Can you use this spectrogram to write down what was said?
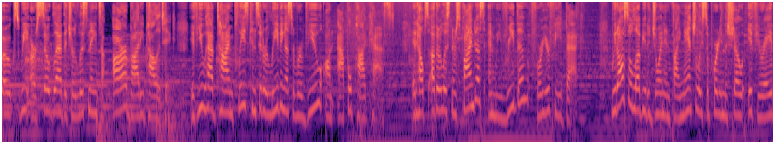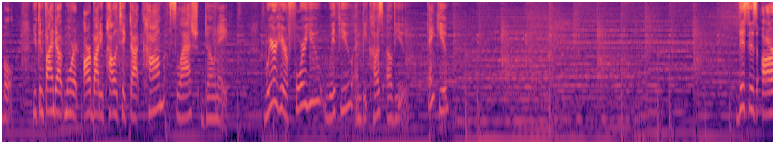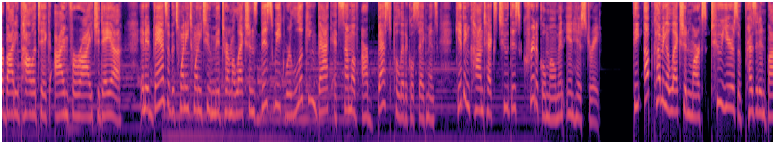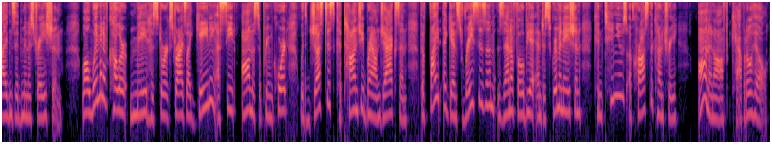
Folks. We are so glad that you're listening to Our Body Politic. If you have time, please consider leaving us a review on Apple Podcast. It helps other listeners find us, and we read them for your feedback. We'd also love you to join in financially supporting the show if you're able. You can find out more at ourbodypolitic.com slash donate. We're here for you, with you, and because of you. Thank you. This is Our Body Politic. I'm Farai Chideya. In advance of the 2022 midterm elections, this week we're looking back at some of our best political segments, giving context to this critical moment in history. The upcoming election marks two years of President Biden's administration. While women of color made historic strides like gaining a seat on the Supreme Court with Justice Ketanji Brown Jackson, the fight against racism, xenophobia, and discrimination continues across the country on and off Capitol Hill.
